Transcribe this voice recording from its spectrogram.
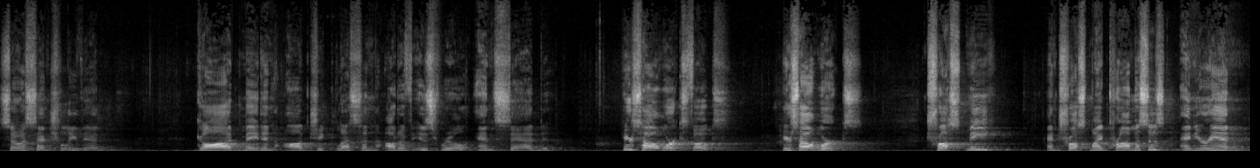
So essentially, then, God made an object lesson out of Israel and said, Here's how it works, folks. Here's how it works. Trust me and trust my promises, and you're in.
